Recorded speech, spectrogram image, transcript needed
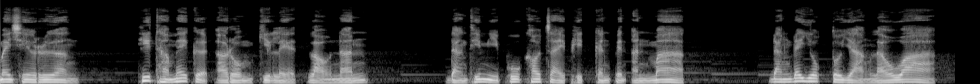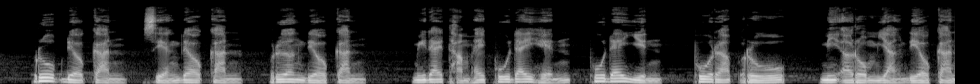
ไม่ใช่เรื่อง ที่ทำให้เกิดอารมณ์กิเลสเหล่านั้น ดังที่มีผู้เข้าใจผิดกันเป็นอันมาก ดังได้ยกตัวอย่างแล้วว่า รูปเดียวกัน เสียงเดียวกัน เรื่องเดียวกันมิได้ทำให้ผู้ได้เห็น ผู้ได้ยิน ผู้รับรู้ มีอารมณ์อย่างเดียวกัน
